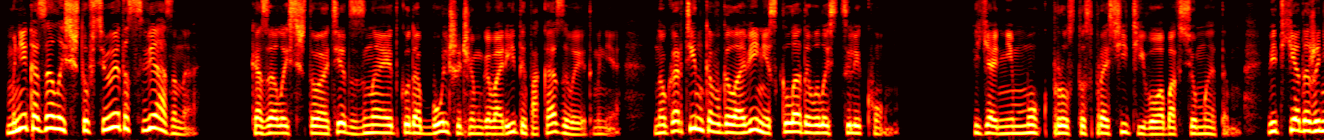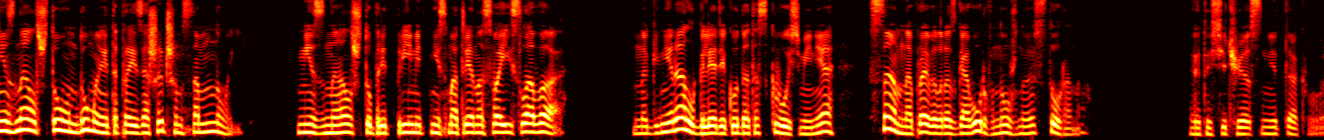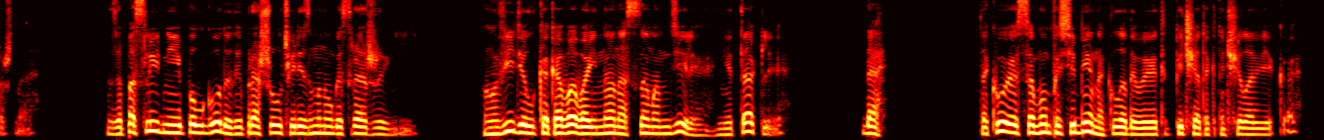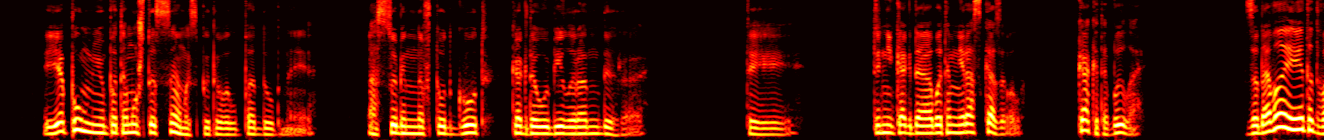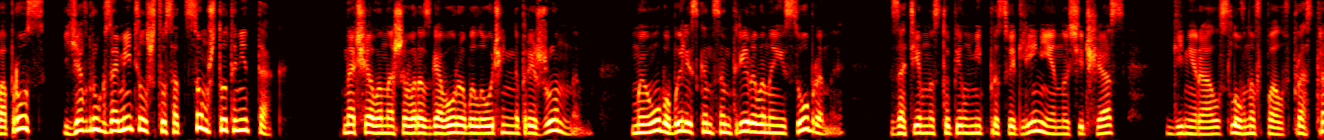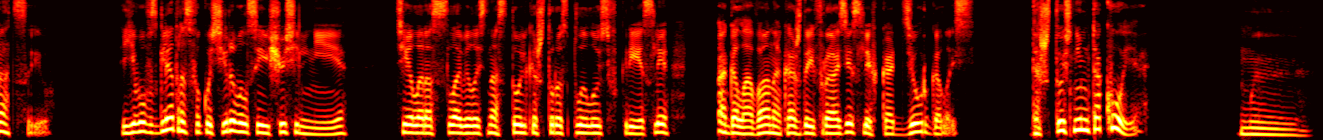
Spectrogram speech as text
Мне казалось, что все это связано, Казалось, что отец знает куда больше, чем говорит и показывает мне, но картинка в голове не складывалась целиком. Я не мог просто спросить его обо всем этом, ведь я даже не знал, что он думает о произошедшем со мной. Не знал, что предпримет, несмотря на свои слова. Но генерал, глядя куда-то сквозь меня, сам направил разговор в нужную сторону. «Это сейчас не так важно. За последние полгода ты прошел через много сражений. Увидел, какова война на самом деле, не так ли? Да. Такое само по себе накладывает отпечаток на человека. Я помню, потому что сам испытывал подобное. Особенно в тот год, когда убил Рандера. Ты... ты никогда об этом не рассказывал. Как это было? Задавая этот вопрос, я вдруг заметил, что с отцом что-то не так. Начало нашего разговора было очень напряженным, мы оба были сконцентрированы и собраны. Затем наступил миг просветления, но сейчас генерал словно впал в прострацию. Его взгляд расфокусировался еще сильнее, тело расслабилось настолько, что расплылось в кресле, а голова на каждой фразе слегка дергалась. «Да что с ним такое?» «Мы...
